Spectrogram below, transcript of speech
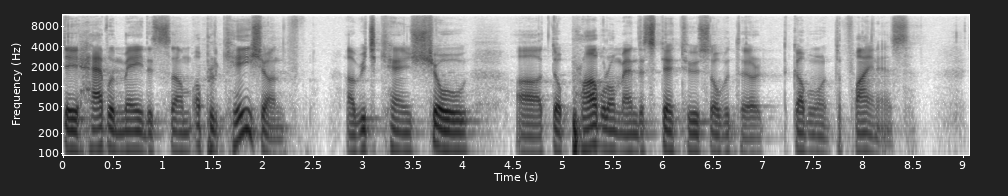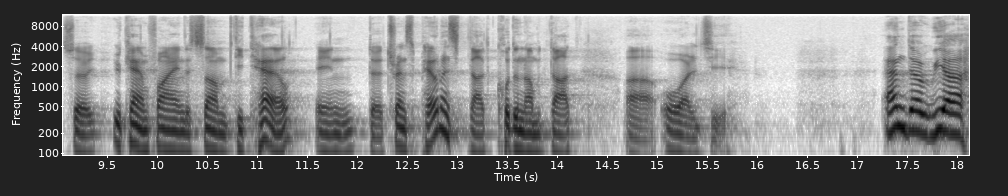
they have made some application uh, which can show uh, the problem and the status of the government finance. So you can find some detail in the transparency.codenam.org. And uh, we are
